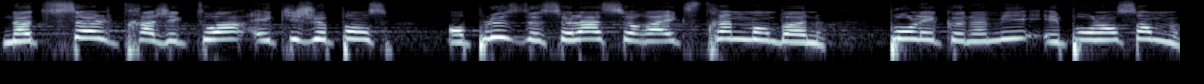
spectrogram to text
notre seule trajectoire et qui, je pense, en plus de cela, sera extrêmement bonne pour l'économie et pour l'ensemble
